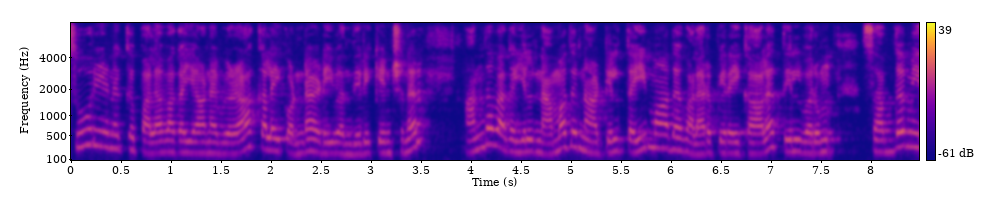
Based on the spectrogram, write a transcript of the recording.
சூரியனுக்கு பல வகையான விழாக்களை கொண்டாடி வந்திருக்கின்றனர். அந்த வகையில் நமது நாட்டில் தை மாத வளர்ப்பிறை காலத்தில் வரும் சப்தமி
